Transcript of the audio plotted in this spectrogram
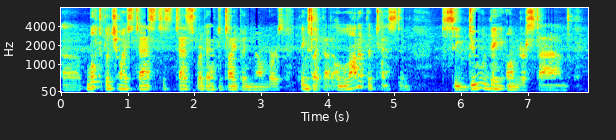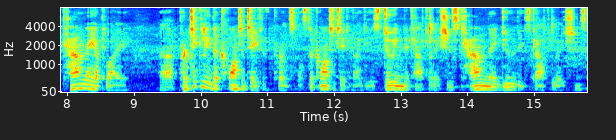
uh, multiple choice tests, just tests where they have to type in numbers, things like that. A lot of the testing to see do they understand, can they apply, uh, particularly the quantitative principles, the quantitative ideas, doing the calculations. Can they do these calculations?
